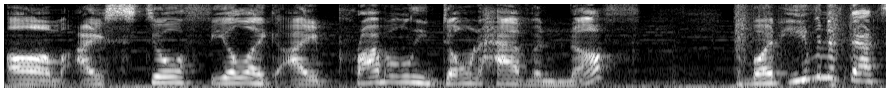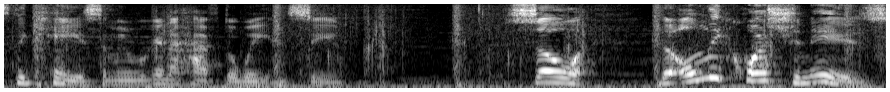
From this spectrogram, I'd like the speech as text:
Um, I still feel like I probably don't have enough, but even if that's the case, I mean, we're gonna have to wait and see. So, the only question is,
